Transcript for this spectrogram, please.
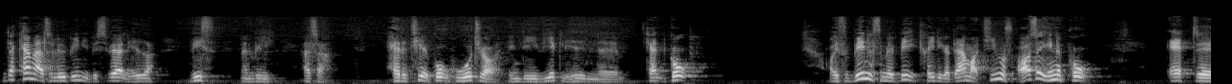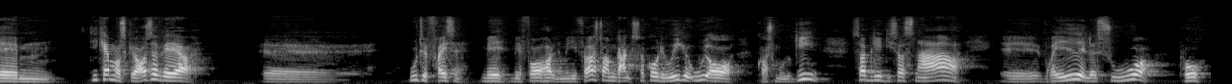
Men der kan man altså løbe ind i besværligheder, hvis man vil altså have det til at gå hurtigere, end det i virkeligheden øh, kan gå. Og i forbindelse med B-kritiker, der er Martinus også inde på, at øh, de kan måske også være øh, utilfredse med, med forholdene. Men i første omgang, så går det jo ikke ud over kosmologien. Så bliver de så snarere øh, vrede eller sure på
